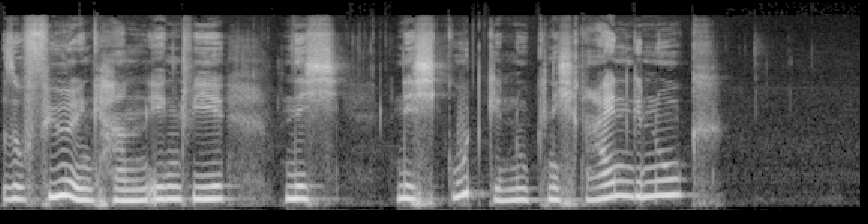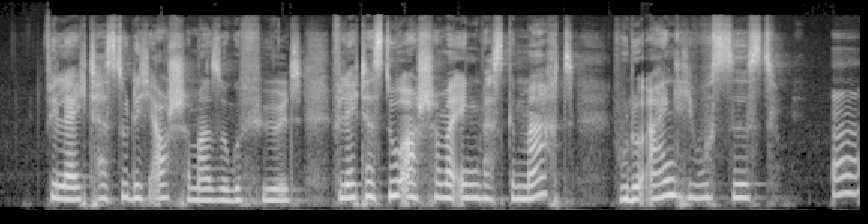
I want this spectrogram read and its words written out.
so fühlen kann, irgendwie nicht, nicht gut genug, nicht rein genug Vielleicht hast du dich auch schon mal so gefühlt. Vielleicht hast du auch schon mal irgendwas gemacht, wo du eigentlich wusstest, hm,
